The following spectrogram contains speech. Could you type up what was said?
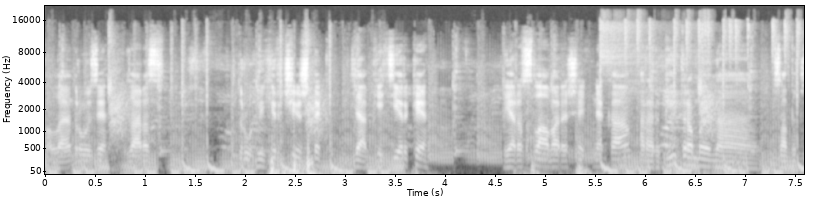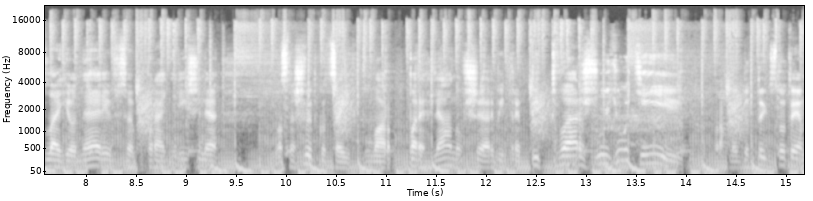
Але, друзі, зараз другий гірчишник для п'ятірки. Ярослава Решетняка. Арбітрами на запит легіонерів. Це попереднє рішення. Власне, швидко цей вар переглянувши, арбітри підтверджують і прагнуть дотиснути.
